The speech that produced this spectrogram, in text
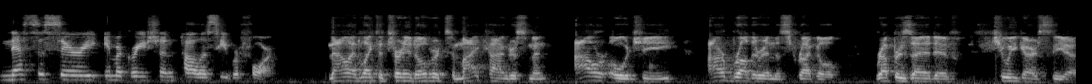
necessary immigration policy reform. Now I'd like to turn it over to my congressman, our OG, our brother in the struggle, Representative Chuy Garcia.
